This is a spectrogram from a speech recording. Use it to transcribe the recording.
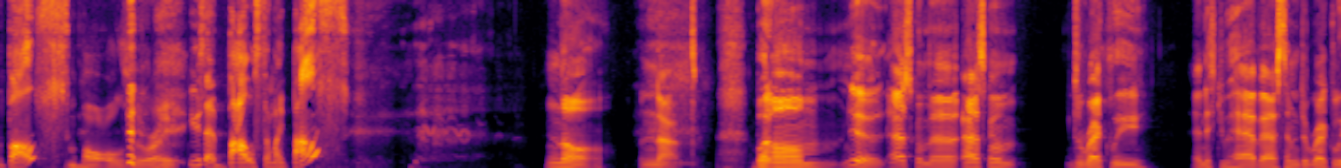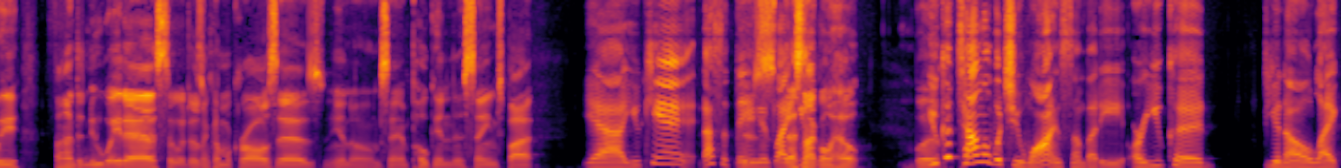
balls. balls, right? You said balls. I'm like balls. No, not. But um, yeah, ask him, man. Ask him directly, and if you have asked him directly, find a new way to ask so it doesn't come across as you know. I'm saying poking the same spot. Yeah, you can't. That's the thing. It's like that's you, not gonna help. But you could tell him what you want in somebody, or you could, you know, like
